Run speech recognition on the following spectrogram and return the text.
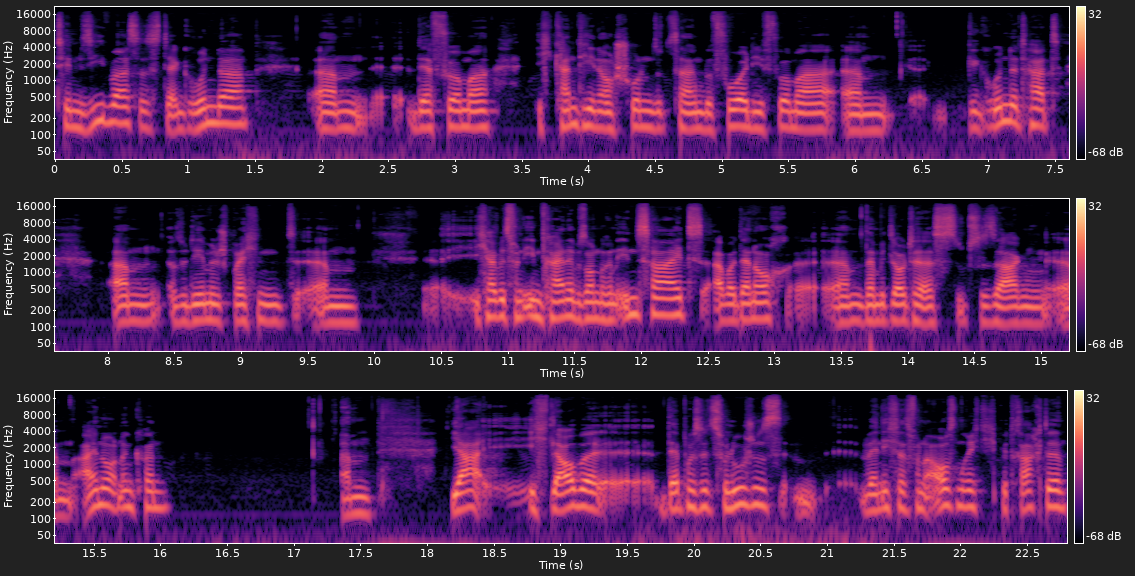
Tim Sievers, das ist der Gründer ähm, der Firma. Ich kannte ihn auch schon sozusagen, bevor er die Firma ähm, gegründet hat. Ähm, also dementsprechend, ähm, ich habe jetzt von ihm keine besonderen Insights, aber dennoch, damit Leute das sozusagen einordnen können. ja, ich glaube, Deposit Solutions, wenn ich das von außen richtig betrachte,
